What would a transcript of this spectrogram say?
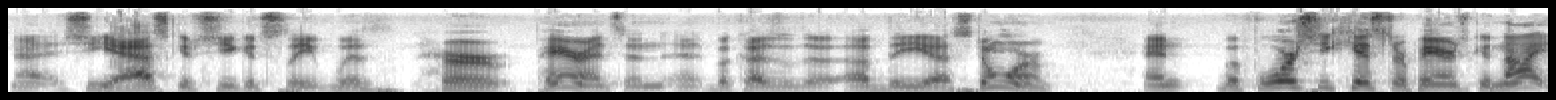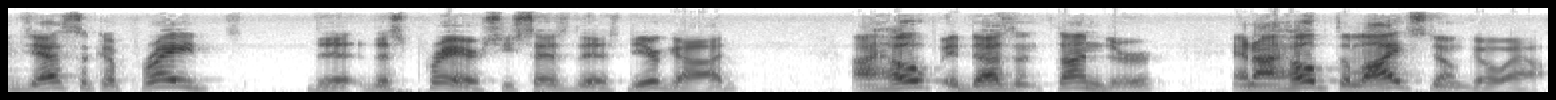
Now, she asked if she could sleep with her parents and, uh, because of the, of the uh, storm. And before she kissed her parents goodnight, Jessica prayed the, this prayer. She says this Dear God, I hope it doesn't thunder and I hope the lights don't go out.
